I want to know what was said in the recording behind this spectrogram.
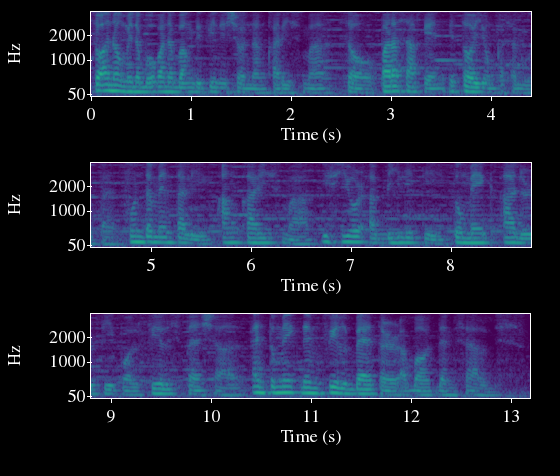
So ano, may nabuo ka na bang definition ng charisma? So, para sa akin, ito yung kasagutan. Fundamentally, ang charisma is your ability to make other people feel special and to make them feel better about themselves.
